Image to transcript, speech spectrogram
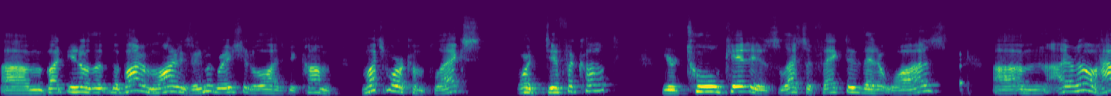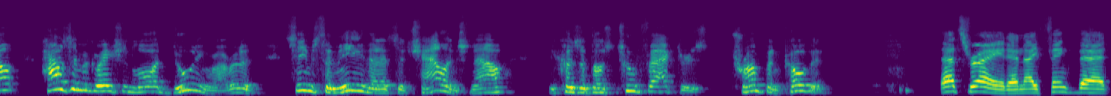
Um, but, you know, the, the bottom line is immigration law has become much more complex, more difficult. Your toolkit is less effective than it was. Um, I don't know how, how's immigration law doing, Robert? It seems to me that it's a challenge now because of those two factors, Trump and COVID. That's right. And I think that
